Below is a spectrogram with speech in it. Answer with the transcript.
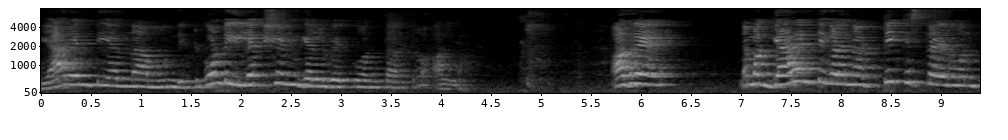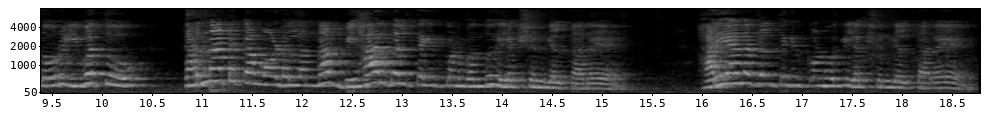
ಗ್ಯಾರಂಟಿಯನ್ನು ಮುಂದಿಟ್ಕೊಂಡು ಇಲೆಕ್ಷನ್ ಗೆಲ್ಲಬೇಕು ಅಂತ ಅಲ್ಲ. ಆದರೆ, ನಮ್ಮ ಗ್ಯಾರಂಟಿಗಳನ್ನು ಟೀಕಿಸ್ತಾ ಇರುವಂತವ್ರು ಇವತ್ತು ಕರ್ನಾಟಕ ಮಾಡೆಲ್ ಅನ್ನ ಬಿಹಾರದಲ್ಲಿ ತೆಗೆದುಕೊಂಡು ಬಂದು ಇಲೆಕ್ಷನ್ ಗೆಲ್ತಾರೆ. ಹರಿಯಾಣದಲ್ಲಿ ತೆಗೆದುಕೊಂಡು ಹೋಗಿ ಇಲೆಕ್ಷನ್ ಗೆಲ್ತಾರೆ.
